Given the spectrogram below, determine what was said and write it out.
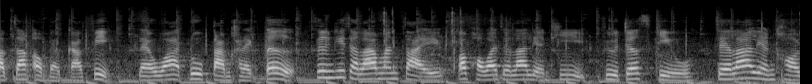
รับจ้างออกแบบกราฟิก และวาดรูปตาม character ซึ่งที่เจล่ามั่นใจ ก็เพราะว่าเจล่าเรียนที่ Future Skill เจล่าเรียนคอร์ส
